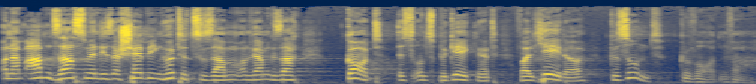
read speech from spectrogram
Und am Abend saßen wir in dieser schäbigen Hütte zusammen und wir haben gesagt, Gott ist uns begegnet, weil jeder gesund geworden war.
